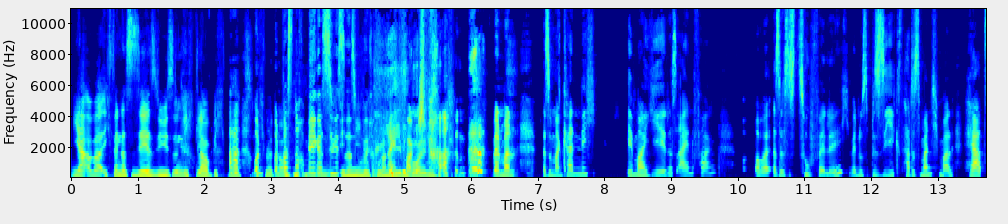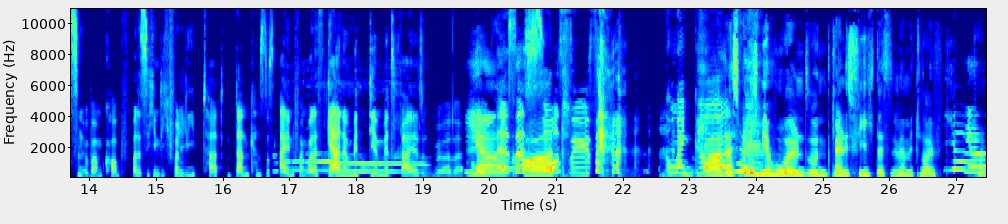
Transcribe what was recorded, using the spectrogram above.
Ja, aber ich finde das sehr süß und ich glaube, ich Ah, würde und, ich würd und auch was noch mega in- süß in ist, wo wir von Einfangen sprachen, wenn man, also man kann nicht immer jedes einfangen, aber also es ist zufällig, wenn du es besiegst, hat es manchmal Herzen überm Kopf, weil es sich in dich verliebt hat. Und dann kannst du es einfangen, weil es gerne mit dir mitreisen würde. ja. es Gott. ist so süß. Oh mein Gott. Oh, das würde ich mir holen. So ein kleines Viech, das immer mitläuft. ja.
